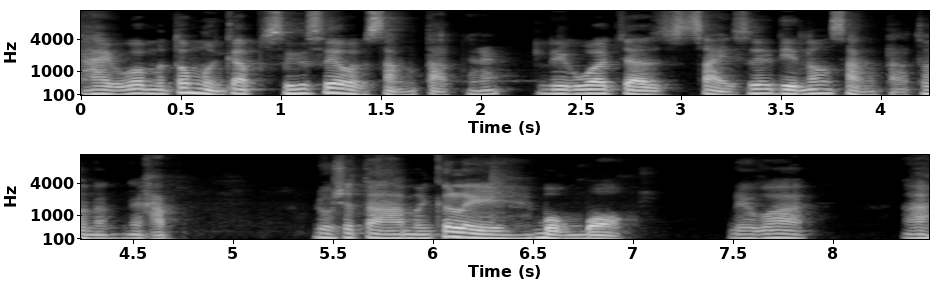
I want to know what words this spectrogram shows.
กลายว่ามันต้องเหมือนกับซื้อเสื้อแบบสั่งตัดนะฮะเรียกว่าจะใส่เสื้อดีต้องสั่งตัดเท่านั้นนะครับดวงชะตามันก็เลยบ่งบอกได้ว่าอะ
